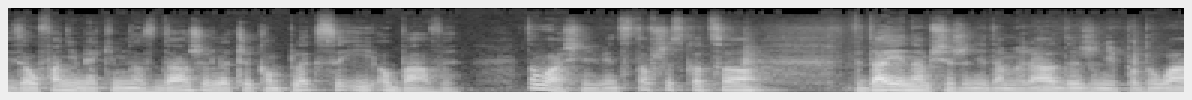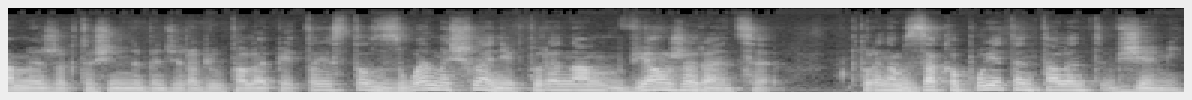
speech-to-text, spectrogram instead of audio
i zaufaniem, jakim nas darzy, leczy kompleksy i obawy. No właśnie, więc to wszystko, co wydaje nam się, że nie damy rady, że nie podołamy, że ktoś inny będzie robił to lepiej, to jest to złe myślenie, które nam wiąże ręce, które nam zakopuje ten talent w ziemi.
